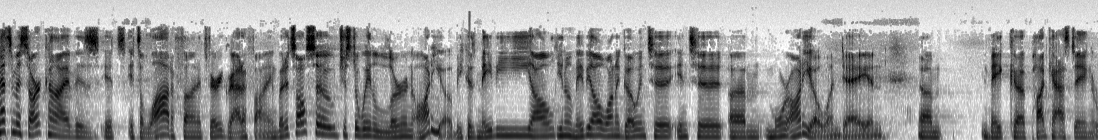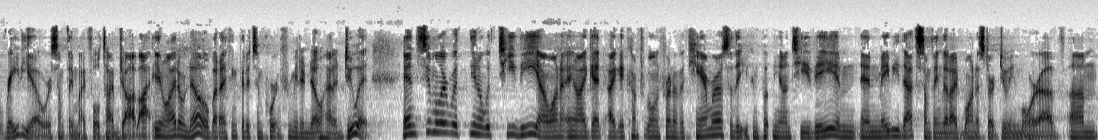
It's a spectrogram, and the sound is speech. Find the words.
Pessimist Archive is it's it's a lot of fun. It's very gratifying, but it's also just a way to learn audio because maybe I'll you know maybe I'll want to go into into um, more audio one day and um, make uh, podcasting or radio or something my full time job. I, you know I don't know, but I think that it's important for me to know how to do it. And similar with you know with TV, I want to you know I get I get comfortable in front of a camera so that you can put me on TV, and and maybe that's something that I'd want to start doing more of. Um,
